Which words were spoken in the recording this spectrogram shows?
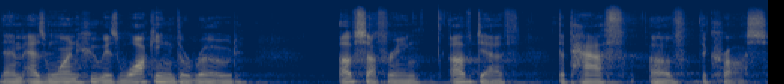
them as one who is walking the road of suffering, of death, the path of the cross.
